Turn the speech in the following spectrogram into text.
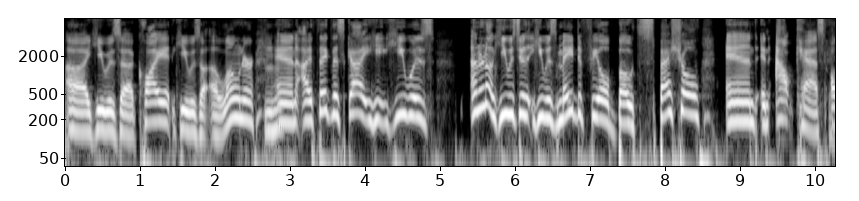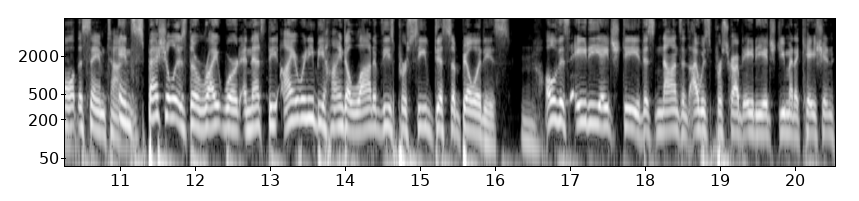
Uh, he was uh, quiet. He was a, a loner, and I think this guy he he was. I don't know. He was just he was made to feel both special and an outcast all at the same time. And special is the right word, and that's the irony behind a lot of these perceived disabilities. All this ADHD, this nonsense. I was prescribed ADHD medication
